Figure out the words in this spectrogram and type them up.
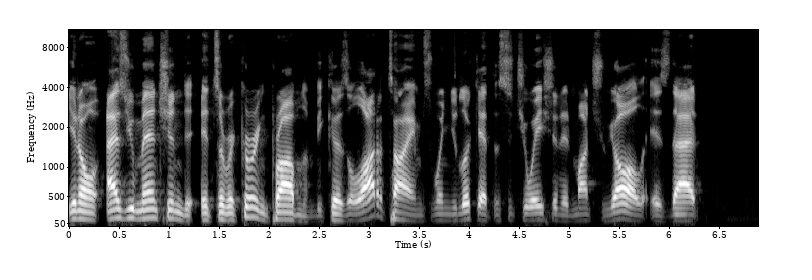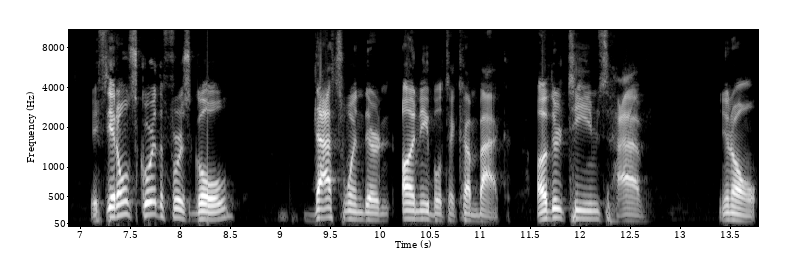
you know, as you mentioned, it's a recurring problem because a lot of times when you look at the situation in Montreal, is that if they don't score the first goal, that's when they're unable to come back. Other teams have, you know,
